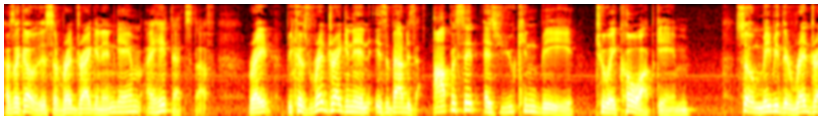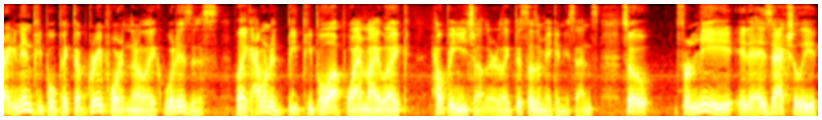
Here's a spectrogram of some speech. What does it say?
I was like, oh, this is a Red Dragon Inn game? I hate that stuff, right? Because Red Dragon Inn is about as opposite as you can be to a co op game. So maybe the Red Dragon Inn people picked up Greyport and they're like, what is this? Like, I want to beat people up. Why am I like helping each other. Like this doesn't make any sense. So for me, it is actually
